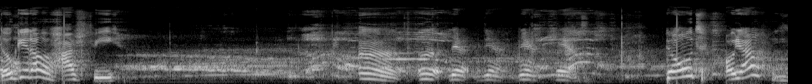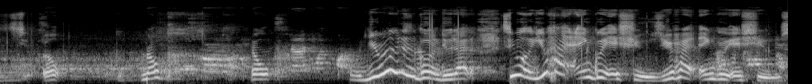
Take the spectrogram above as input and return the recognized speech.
Don't get a hash fee. Uh, uh, there, there, there, there. Don't. Oh yeah. Oh. Nope. Nope. You really just go and do that? See, well, you had angry issues. You had angry issues.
